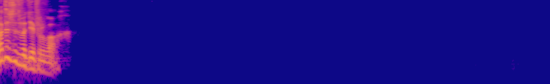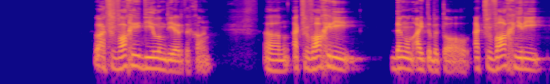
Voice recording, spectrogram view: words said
wat is dit wat jy verwag O, ek verwag hierdie deal om deur te gaan. Ehm um, ek verwag hierdie ding om uit te betaal. Ek verwag hierdie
